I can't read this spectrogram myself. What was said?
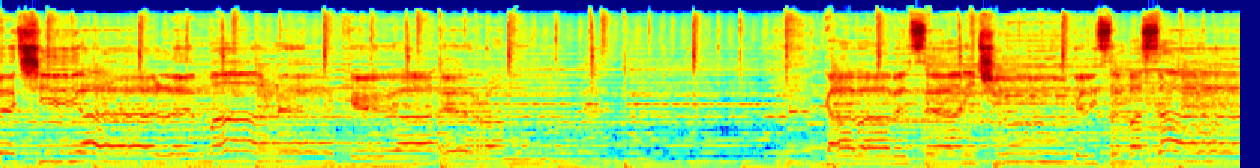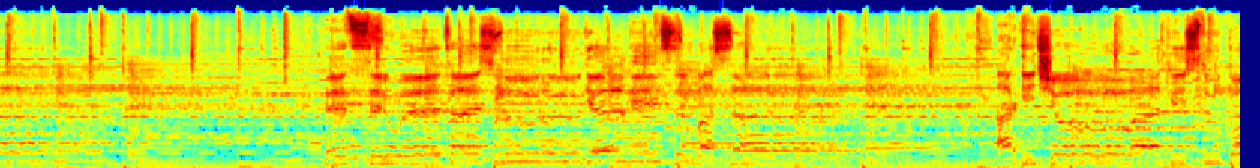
Etxia lemanek ea erramu Кава вельце нічук, лицем баса. Et zerueta ez luru gelditzen bazara Argitxo bat iztuko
